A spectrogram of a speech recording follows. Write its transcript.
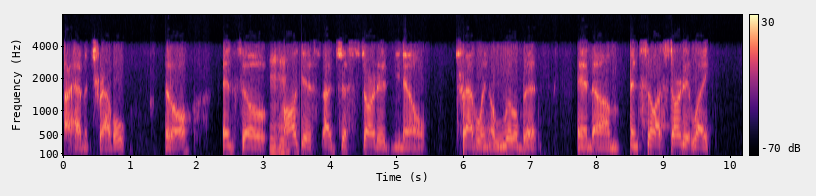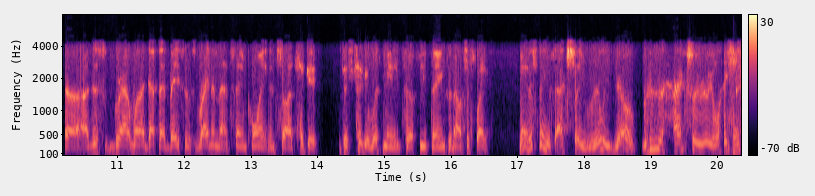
I haven't traveled at all, and so mm-hmm. August I just started you know traveling a little bit, and um and so I started like uh, I just grabbed when I got that basis right in that same point, and so I took it just took it with me to a few things, and I was just like man, this thing is actually really dope. I actually really like it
